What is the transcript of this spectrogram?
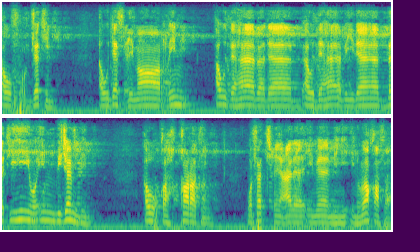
أو فرجة أو دفع مار أو ذهاب, داب أو ذهاب دابته وإن بجنب أو قهقرة وفتح على إمامه إن وقف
